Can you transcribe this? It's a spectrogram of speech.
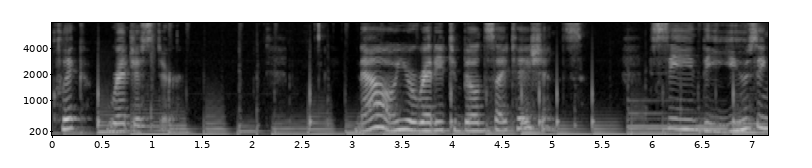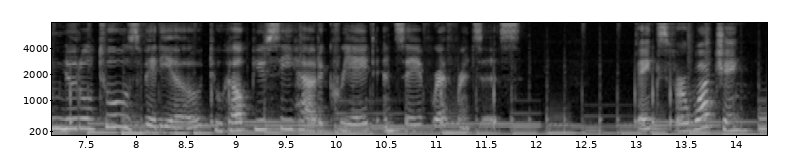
Click Register. Now you're ready to build citations. See the Using Noodle Tools video to help you see how to create and save references. Thanks for watching.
